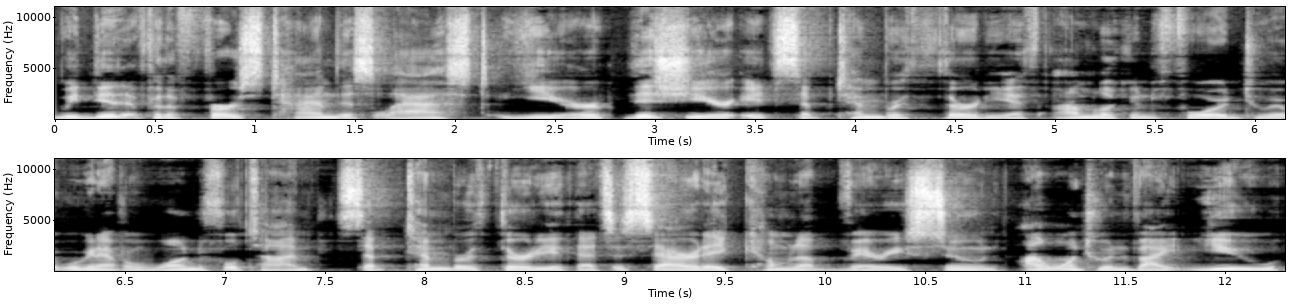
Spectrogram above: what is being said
We did it for the first time this last year. This year, it's September 30th. I'm looking forward to it. We're going to have a wonderful time. September 30th, that's a Saturday coming up very soon. I want to invite you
